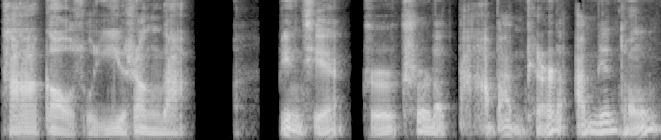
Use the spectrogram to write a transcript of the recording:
他告诉医生的，并且只吃了大半瓶的安眠酮。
